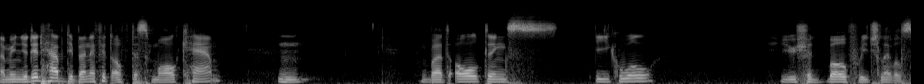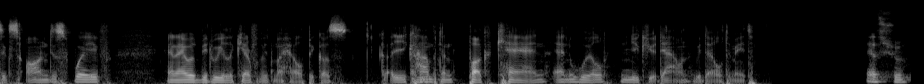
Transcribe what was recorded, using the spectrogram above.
I mean, you did have the benefit of the small camp, Mm. but all things equal, you should both reach level 6 on this wave, and I would be really careful with my health because a competent Puck can and will nuke you down with the ultimate. That's true.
